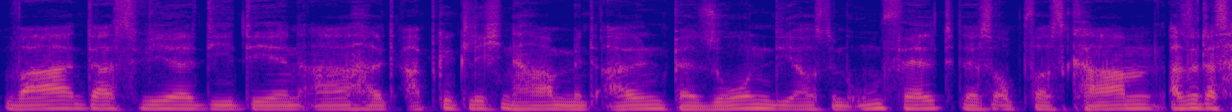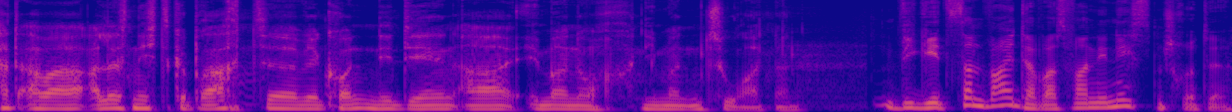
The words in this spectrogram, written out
war, dass wir die DNA halt abgeglichen haben mit allen Personen, die aus dem Umfeld des Opfers kamen. Also das hat aber alles nichts gebracht. Wir konnten die DNA immer noch niemandem zuordnen. Wie geht's dann weiter? Was waren die nächsten Schritte?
